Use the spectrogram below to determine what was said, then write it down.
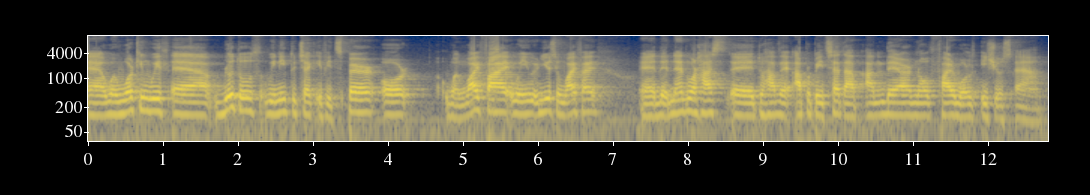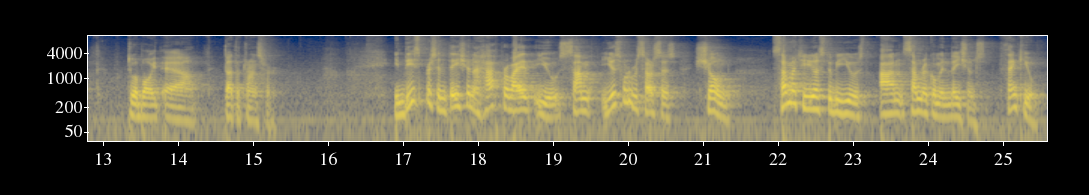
uh, when working with uh, Bluetooth, we need to check if it's paired or when Wi-Fi, when you're using Wi-Fi, uh, the network has uh, to have the appropriate setup and there are no firewall issues uh, to avoid uh, data transfer. In this presentation, I have provided you some useful resources shown some materials to be used and some recommendations. Thank you.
